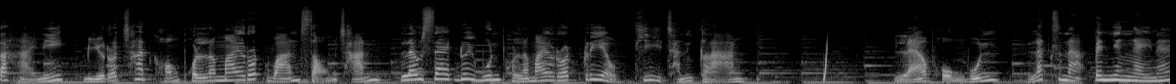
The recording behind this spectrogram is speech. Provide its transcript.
สหายนี้มีรสชาติของผลไม้รสหวานสองชั้น แล้วแทรกด้วยวุ้นผลไม้รสเปรี้ยวที่ชั้นกลาง แล้วผงวุ้นลักษณะเป็นยังไงนะ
